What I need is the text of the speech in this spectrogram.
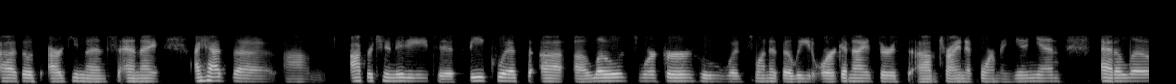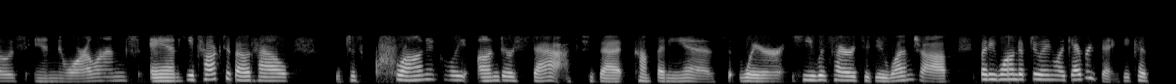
uh, those arguments. And I I had the um, opportunity to speak with a, a Lowe's worker who was one of the lead organizers um, trying to form a union at a Lowe's in New Orleans, and he talked about how just chronically understaffed that company is where he was hired to do one job but he wound up doing like everything because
